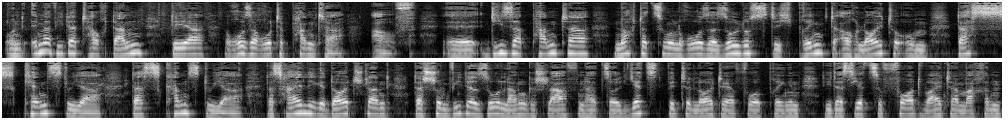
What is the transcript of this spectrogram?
Und immer wieder taucht dann der rosarote Panther auf. Äh, dieser Panther, noch dazu in rosa, so lustig, bringt auch Leute um. Das kennst du ja, das kannst du ja. Das heilige Deutschland, das schon wieder so lang geschlafen hat, soll jetzt bitte Leute hervorbringen, die das jetzt sofort weitermachen,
